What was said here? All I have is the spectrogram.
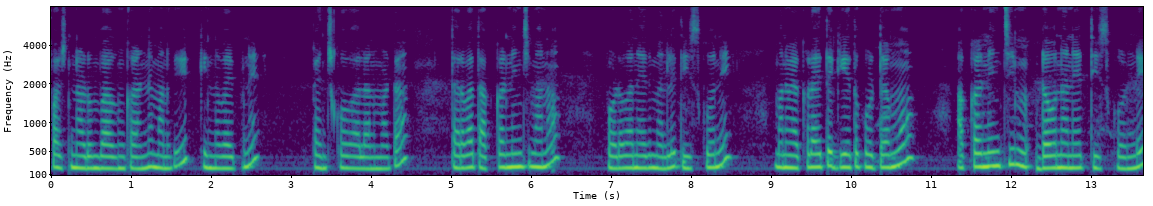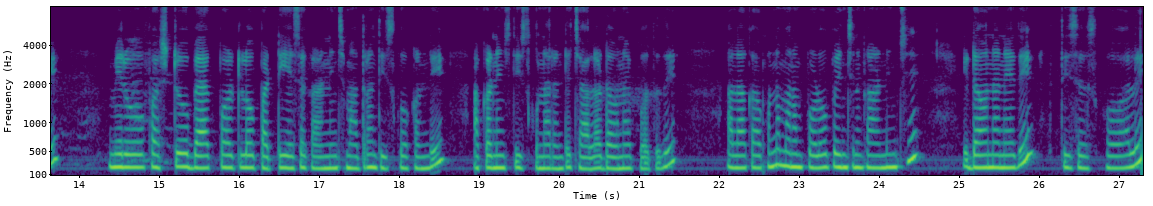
ఫస్ట్ నడుం భాగం కాడనే మనకి కింద వైపుని పెంచుకోవాలన్నమాట. తర్వాత అక్కడి నుంచి మనం పొడవు అనేది మళ్ళీ తీసుకొని మనం ఎక్కడైతే గీత కొట్టామో అక్కడి నుంచి డౌన్ అనేది తీసుకోండి. మీరు ఫస్ట్ బ్యాక్ పార్ట్లో పట్టి వేసే కాడి నుంచి మాత్రం తీసుకోకండి. అక్కడి నుంచి తీసుకున్నారంటే చాలా డౌన్ అయిపోతుంది. అలా కాకుండా మనం పొడవు పెంచిన కాడి నుంచి ఈ డౌన్ అనేది తీసేసుకోవాలి.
